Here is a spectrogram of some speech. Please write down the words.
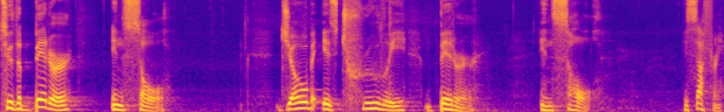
to the bitter in soul? Job is truly bitter in soul. He's suffering.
